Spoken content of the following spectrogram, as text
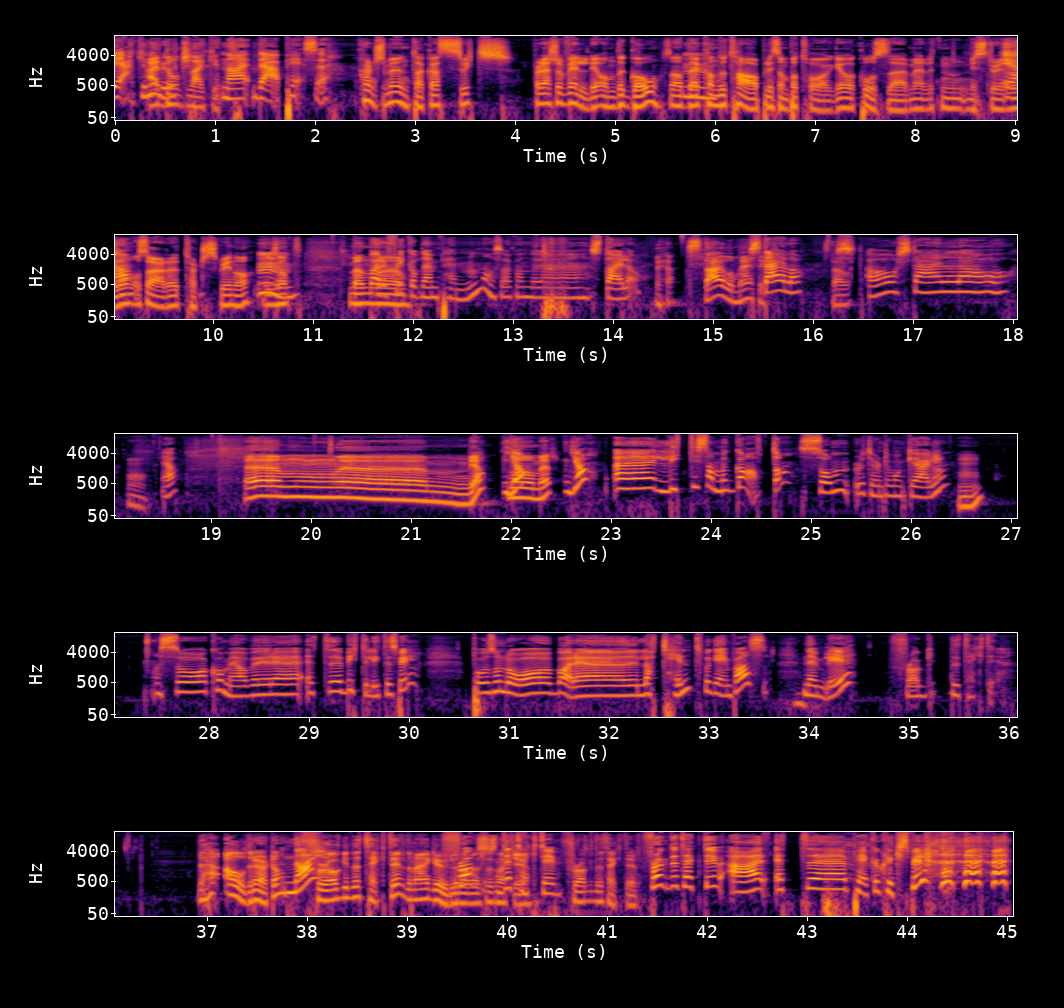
Det er ikke noe I lurt. don't like it. Nei, det er PC. Kanskje med unntak av Switch. For det er så veldig on the go. Sånn at det kan du ta opp liksom på toget og kose deg med litt mysteries Mm. Ja. og sånn. Og så er det touchscreen òg, Mm. ikke sant. Men Bare flikk flikke opp den pennen, og så kan du stylo. Stylomatic. Stylo. Stylo. Oh, stylo. Ja. Um, um, ja, noe Ja. mer? ja Uh, litt i samme gata som Return to Monkey Island. Mm. Så kom jeg over eh, et eh, bitte lite spill på, som lå bare latent på GamePass, nemlig Frog Detective. Det har jeg aldri hørt om. Nei. Frog Detective. Det må jeg google. Frog da. Detective. Frog Detective. Frog Detective er et uh, pek og klikk-spill.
